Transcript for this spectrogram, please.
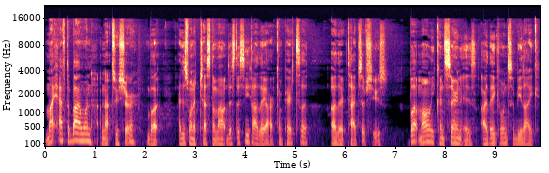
might have to buy one. I'm not too sure, but I just want to test them out just to see how they are compared to other types of shoes. But my only concern is, are they going to be like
